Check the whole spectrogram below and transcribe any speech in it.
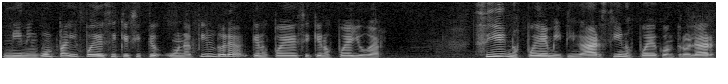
ni en ningún país puede decir que existe una píldora que nos puede decir que nos puede ayudar. Sí nos puede mitigar, sí nos puede controlar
